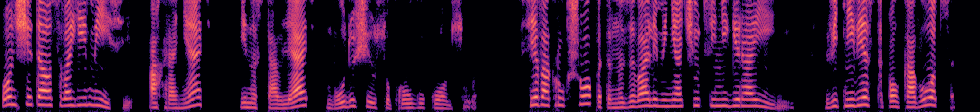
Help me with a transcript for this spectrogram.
Он считал своей миссией охранять и наставлять будущую супругу консула. Все вокруг шепотом называли меня чуть ли не героиней, ведь невеста полководца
